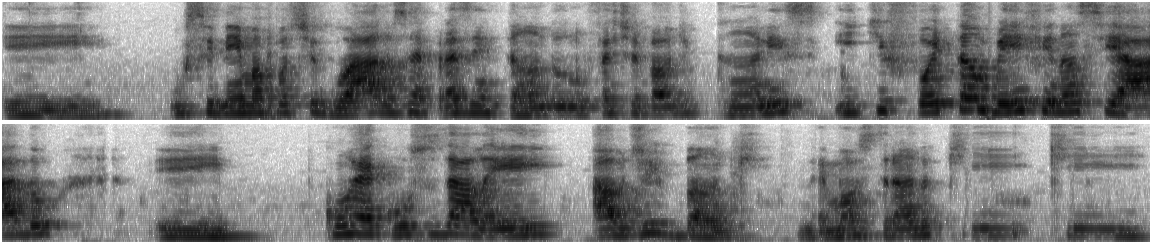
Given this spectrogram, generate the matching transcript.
e, o Cinema Potiguar nos representando no Festival de Cannes e que foi também financiado e, com recursos da lei Aldir Blanc, né, mostrando que, que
